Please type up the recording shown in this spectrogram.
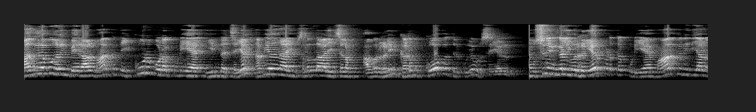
மதுகபுகளின் பெயரால் மார்க்கத்தை கூறு போடக்கூடிய இந்த செயல் நபியல் சிலந்தாளி சல்லா அவர்களின் கடும் கோபத்திற்குரிய ஒரு செயல். முஸ்லிம்கள் இவர்கள் ஏற்படுத்தக்கூடிய மார்க்க ரீதியான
